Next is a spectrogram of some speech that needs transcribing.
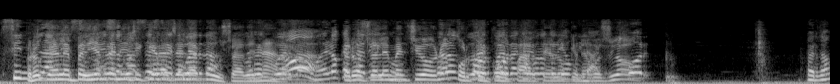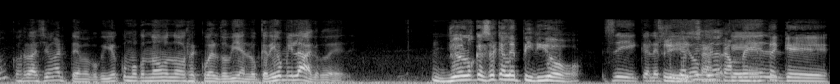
Sin Pero que el expediente ni siquiera se le recuerda- acusa de nada. No, es lo que Pero se le menciona Pero- porque pero- parte de lo que negoció. por- Perdón. Con relación al tema, porque yo como que no lo recuerdo bien, lo que dijo Milagro de Yo lo que sé que le pidió, Sí, que le sí, pidió que exactamente, él- que,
